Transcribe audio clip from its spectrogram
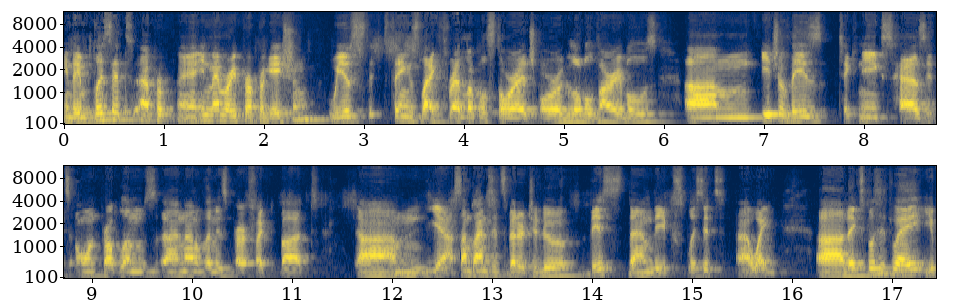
In the implicit uh, uh, in-memory propagation, we use things like thread local storage or global variables. Um, each of these techniques has its own problems. Uh, none of them is perfect, but um, yeah, sometimes it's better to do this than the explicit uh, way. Uh, the explicit way, you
